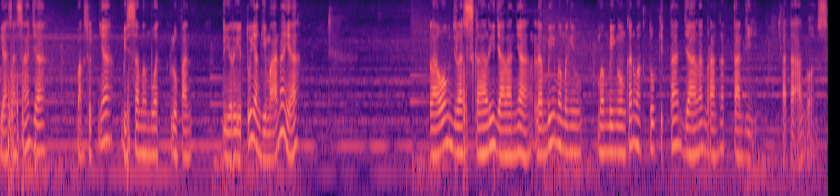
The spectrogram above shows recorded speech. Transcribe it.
biasa saja. Maksudnya bisa membuat lupa diri itu yang gimana ya?" Lawong jelas sekali jalannya, lebih membingungkan waktu kita jalan berangkat tadi, kata Agos.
